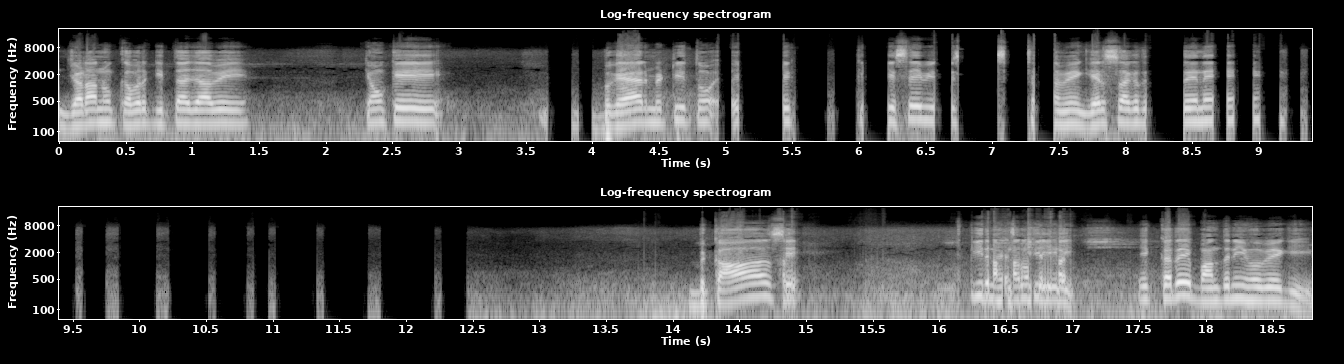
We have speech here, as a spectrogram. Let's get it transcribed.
ਜੜਾਂ ਨੂੰ ਕਵਰ ਕੀਤਾ ਜਾਵੇ, ਕਿਉਂਕਿ ਬਗੈਰ ਮਿੱਟੀ ਤੋਂ ਕਿਸੇ ਵੀ ਸਮੇਂ ਗਿਰ ਸਕਦੇ ਨੇ। ਵਿਕਾਸ ਕੀ ਇਹ ਕਦੇ ਬੰਦ ਨਹੀਂ ਹੋਵੇਗੀ।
